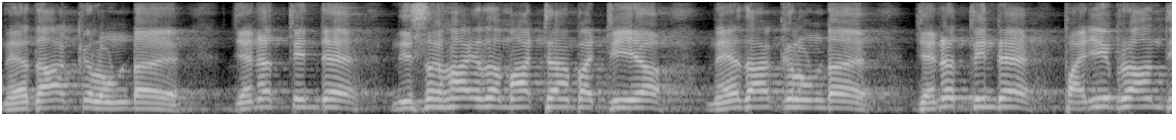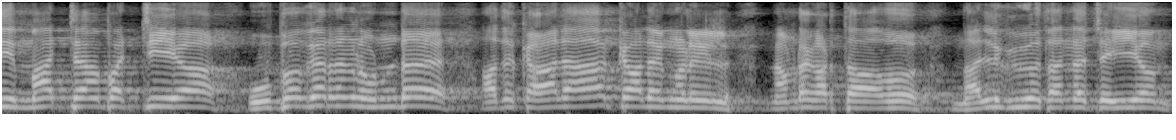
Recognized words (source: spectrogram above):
നേതാക്കളുണ്ട്. ജനത്തിന്റെ നിസ്സഹായത മാറ്റാൻ പറ്റിയ നേതാക്കളുണ്ട്. ജനത്തിന്റെ പരിഭ്രാന്തി മാറ്റാൻ പറ്റിയ ഉപകരണങ്ങളുണ്ട്. അത് കാലാകാലങ്ങളിൽ നമ്മുടെ കർത്താവ് നൽകുക തന്നെ ചെയ്യും.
